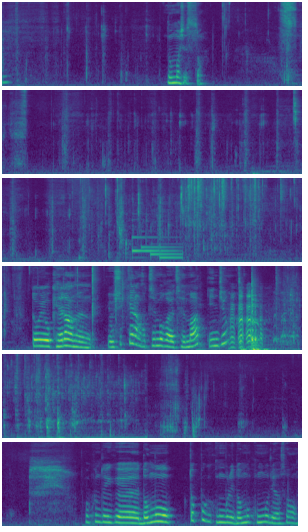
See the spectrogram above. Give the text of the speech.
음. 너무 맛있어. 또 요 계란은 요 식계랑 같이 먹어야 제맛? 인정? 어 근데 이게 너무 떡볶이 국물이 너무 국물이어서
